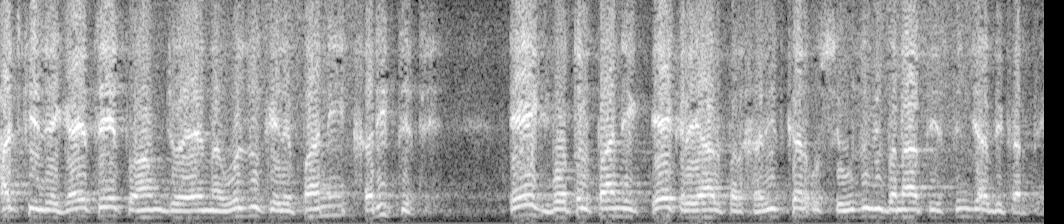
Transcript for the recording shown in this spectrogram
حج کے لیے گئے تھے تو ہم جو ہے نا وضو کے لیے پانی خریدتے تھے۔ ایک بوتل پانی ایک ریال پر خرید کر اس سے وضو بھی بناتے سنجا بھی کرتے۔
